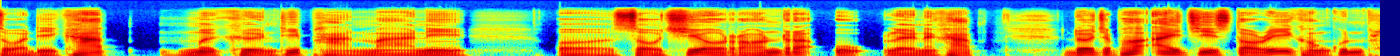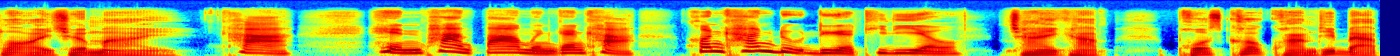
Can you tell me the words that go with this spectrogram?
สวัสดีครับ เมื่อคืนที่ผ่านมานี่เออโซเชียลร้อนระอุเลยนะครับ โดยเฉพาะ IG Story ของคุณพลอยเชอร์มายค่ะ เห็นผ่านตาเหมือนกันค่ะ ค่อนข้างดุเดือดทีเดียว ใช่ครับ โพสต์ข้อความที่แบบ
